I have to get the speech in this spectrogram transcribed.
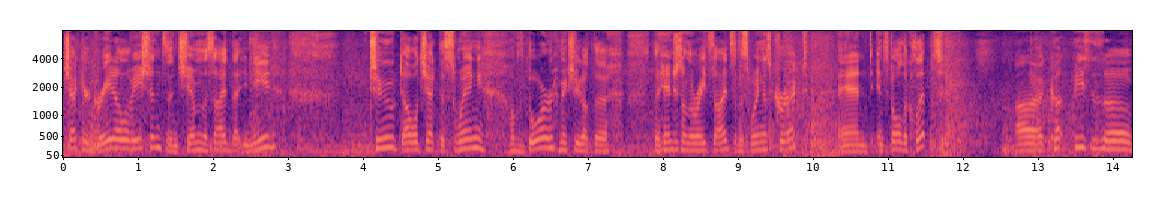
check your grade elevations and shim the side that you need. Two double check the swing of the door. Make sure you got the the hinges on the right side so the swing is correct. And install the clips. Uh, cut pieces of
